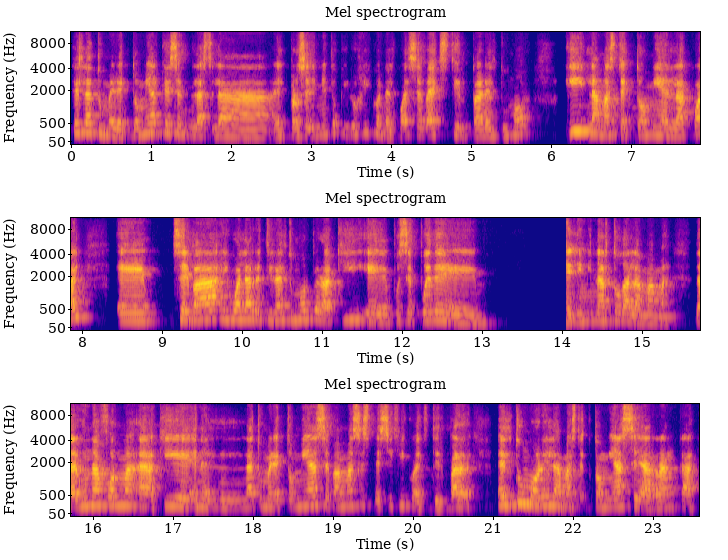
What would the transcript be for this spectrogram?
que es la tumerectomía, que es el procedimiento quirúrgico en el cual se va a extirpar el tumor, y la mastectomía, en la cual eh, se va igual a retirar el tumor, pero aquí eh, pues se puede eliminar toda la mama. De alguna forma, aquí en la tumerectomía se va más específico a extirpar el tumor y la mastectomía se arranca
